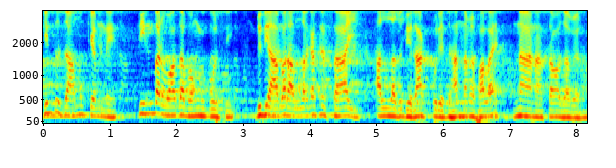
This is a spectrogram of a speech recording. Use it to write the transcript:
কিন্তু জামু কেমনে? তিনবার ওয়াদা ভঙ্গ করছি। যদি আবার আল্লাহর কাছে চাই আল্লাহ যদি রাগ করে জাহান নামে ফালায়, না না, চাওয়া যাবে না।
